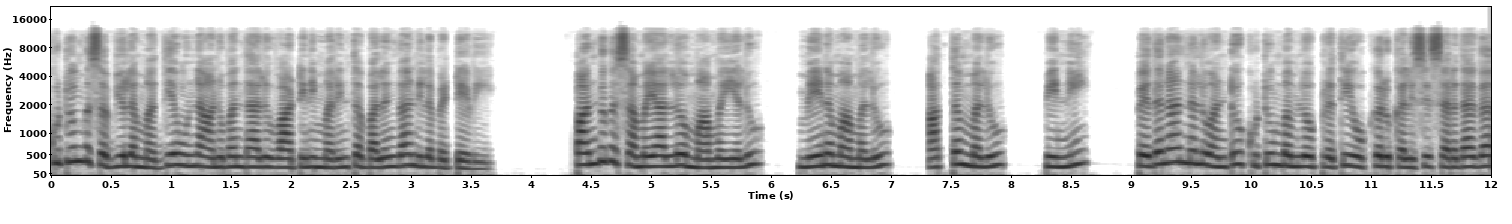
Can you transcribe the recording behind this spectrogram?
కుటుంబ సభ్యుల మధ్య ఉన్న అనుబంధాలు వాటిని మరింత బలంగా నిలబెట్టేవి. పండుగ సమయాల్లో మామయ్యలు మేనమామలు అత్తమ్మలు పిన్ని పెదనాన్నలు అంటూ కుటుంబంలో ప్రతి ఒక్కరూ కలిసి సరదాగా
